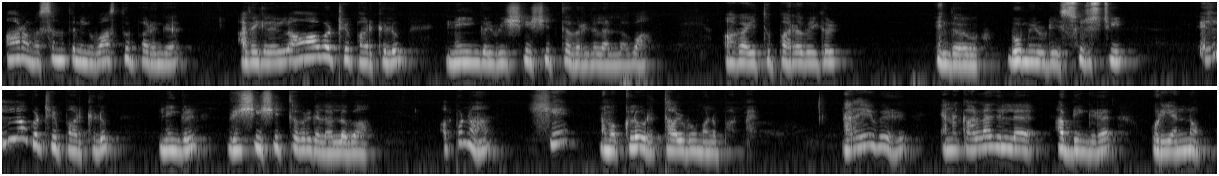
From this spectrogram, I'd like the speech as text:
ஆறாம் வசனத்தை நீங்கள் வாஸ்து பாருங்கள் அவைகள் எல்லாவற்றை பார்க்கலும் நீங்கள் விசேஷித்தவர்கள் அல்லவா? ஆகாயத்து பறவைகள் இந்த பூமியினுடைய சிருஷ்டி எல்லாவற்றை பார்க்கலும் நீங்கள் விசேஷித்தவர்கள் அல்லவா? அப்போனா ஏன் நமக்குள்ளே ஒரு தாழ்வு மனப்பான்மை? நிறைய பேர் எனக்கு அழகில்லை அப்படிங்கிற ஒரு எண்ணம்.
